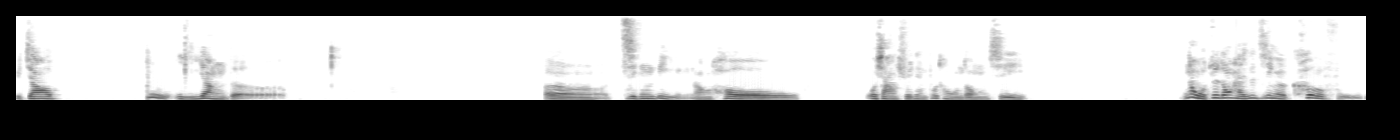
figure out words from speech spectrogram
比较。不一样的呃经历，然后我想学点不同的东西。那我最终还是进了客服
